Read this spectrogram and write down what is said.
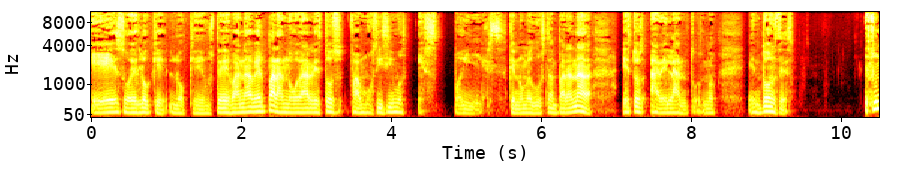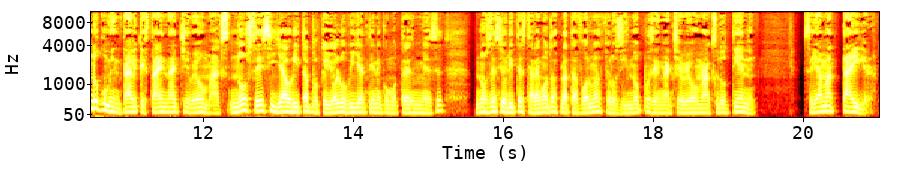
Eso es lo que, lo que ustedes van a ver para no dar estos famosísimos spoilers que no me gustan para nada. Estos adelantos, ¿no? Entonces, es un documental que está en HBO Max. No sé si ya ahorita, porque yo lo vi ya tiene como tres meses. No sé si ahorita estará en otras plataformas, pero si no, pues en HBO Max lo tienen. Se llama Tiger.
